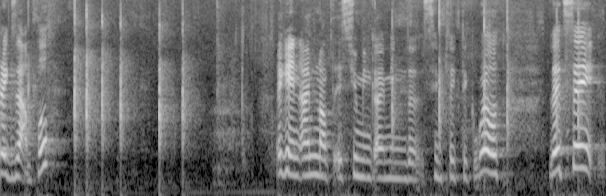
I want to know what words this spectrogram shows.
For example, again, I'm not assuming I'm in the symplectic world. Let's say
